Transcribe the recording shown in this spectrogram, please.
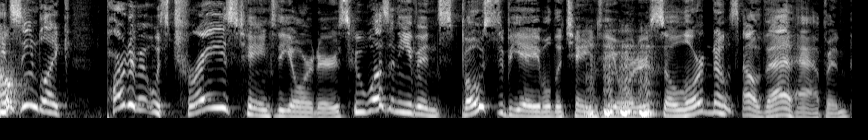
it, it seemed like part of it was Treize changed the orders, who wasn't even supposed to be able to change the orders. so Lord knows how that happened.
